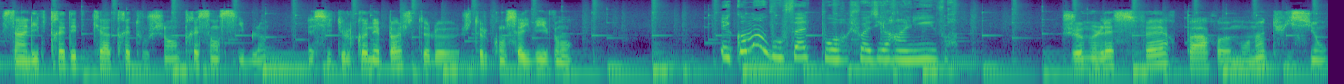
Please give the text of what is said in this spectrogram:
C'est un livre très délicat, très touchant, très sensible. Et si tu le connais pas, je te le conseille vivement. Et comment vous faites pour choisir un livre? Je me laisse faire par euh, mon intuition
